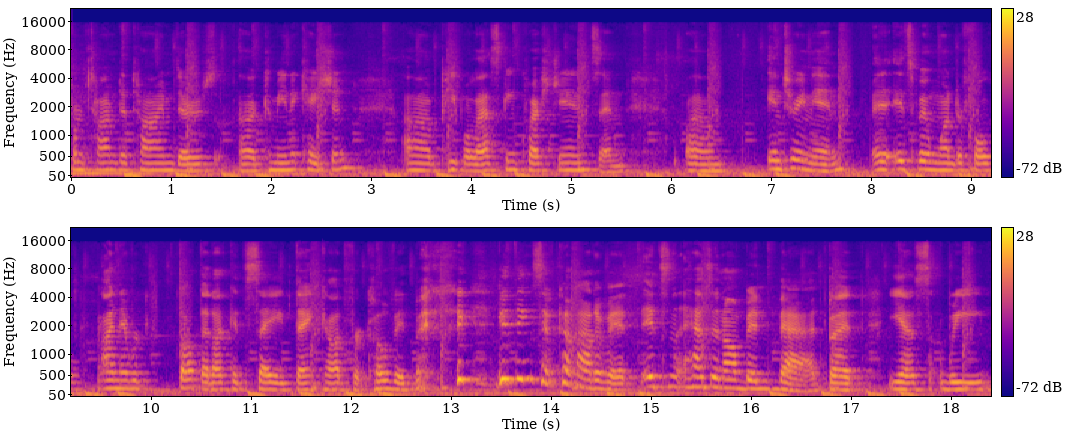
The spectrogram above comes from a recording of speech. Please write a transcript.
from time to time there's uh, communication, uh, people asking questions and um, entering in. It's been wonderful. I never thought that I could say thank God for COVID, but good things have come out of it. It's, it hasn't all been bad, but yes, we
